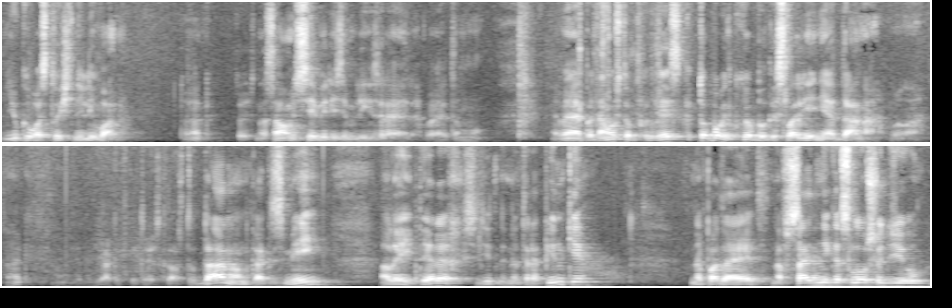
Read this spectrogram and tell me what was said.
юго-восточный Ливан. Так? То есть на самом севере земли Израиля. Поэтому, потому что кто помнит, какое благословение Дана было? Так? Яков, который сказал, что Дан, он как змей, алей дерех, сидит на тропинке, нападает на всадника с лошадью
